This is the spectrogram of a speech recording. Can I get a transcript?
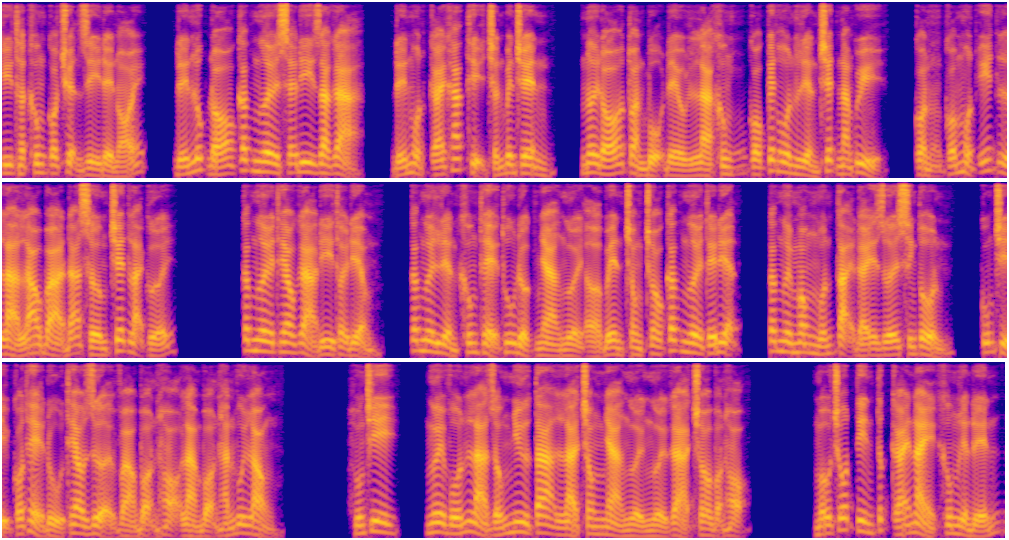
Kỳ thật không có chuyện gì để nói đến lúc đó các ngươi sẽ đi ra gả đến một cái khác thị trấn bên trên nơi đó toàn bộ đều là không có kết hôn liền chết nam ủy, còn có một ít là lao bà đã sớm chết lại cưới. Các ngươi theo gả đi thời điểm các ngươi liền không thể thu được nhà người ở bên trong cho các ngươi tế điện các ngươi mong muốn tại đáy dưới sinh tồn cũng chỉ có thể đủ theo dựa vào bọn họ làm bọn hắn vui lòng. Huống chi ngươi vốn là giống như ta là trong nhà người người gả cho bọn họ mấu chốt tin tức cái này không liền đến.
